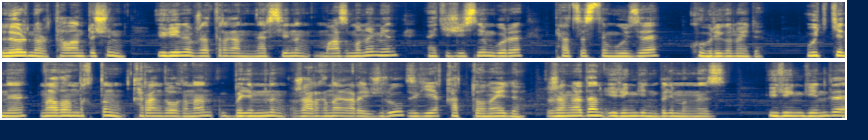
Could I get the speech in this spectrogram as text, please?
Learner талант үшін үйреніп жатырған нәрсенің мазмұны мен нәтижесінен гөрі процестің өзі көбірек ұнайды. Өйткені надандықтың қараңғылығынан білімнің жарығына қарай жүру сізге қатты ұнайды. Жаңадан үйренген біліміңіз үйренгенді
